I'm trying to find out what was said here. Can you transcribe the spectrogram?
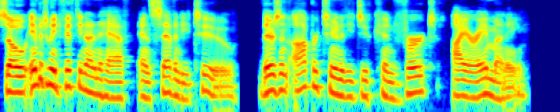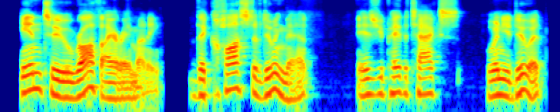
So in between 59 and a half and 72, there's an opportunity to convert IRA money into Roth IRA money. The cost of doing that is you pay the tax when you do it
